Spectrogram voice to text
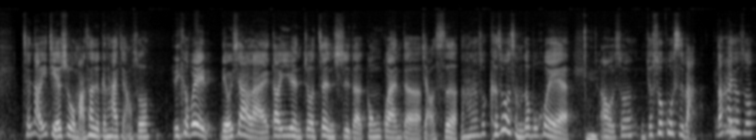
陈导一结束，我马上就跟他讲说：“你可不可以留下来到医院做正式的公关的角色？”然后他说：“可是我什么都不会耶。”然后我说：“你就说故事吧。”然后他就说：“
